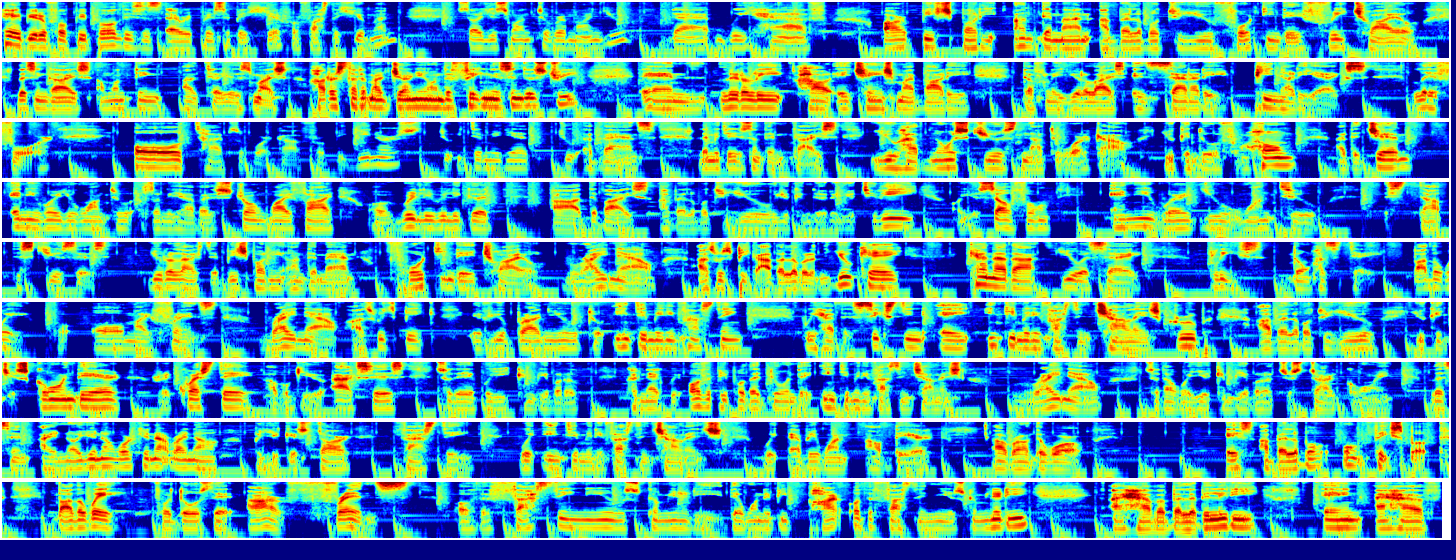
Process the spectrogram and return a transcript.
Hey, beautiful people, this is Eric Principe here for Faster Human. So, I just want to remind you that we have our Beachbody on demand available to you 14 day free trial. Listen, guys, and one thing I'll tell you this much how to start my journey on the fitness industry and literally how it changed my body. Definitely utilize Insanity, P90X, LIIFT4 all types of workout from beginners to intermediate to advanced. Let me tell you something, guys. You have no excuse not to work out. You can do it from home, at the gym, anywhere you want to, as long as you have a strong Wi-Fi or really, really good uh, device available to you. You can do it on your TV, on your cell phone, anywhere you want to. Stop the excuses utilize the Beachbody on Demand 14 day trial right now as we speak, available in the UK, Canada, USA please don't hesitate. By the way, all my friends, right now, as we speak, if you're brand new to intermittent fasting, we have the 16A intermittent fasting challenge group available to you. You can just go in there, request it. I will give you access so that we can be able to connect with other people that are doing the intermittent fasting challenge right now so that way you can be able to start going. Listen, I know you're not working out right now, but you can start fasting with intermittent fasting challenge with everyone out there around the world. It's available on Facebook. By the way, for those that are friends of the fasting news community, they want to be part of the fasting news community. I have availability and I have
